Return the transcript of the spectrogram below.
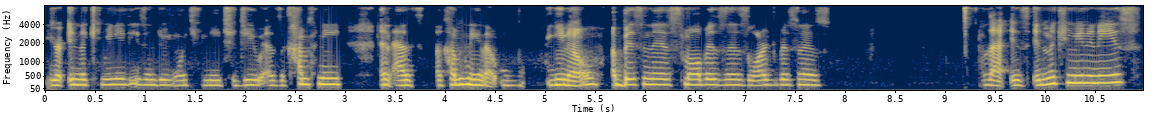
you're in the communities and doing what you need to do as a company and as a company that you know a business small business large business that is in the communities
